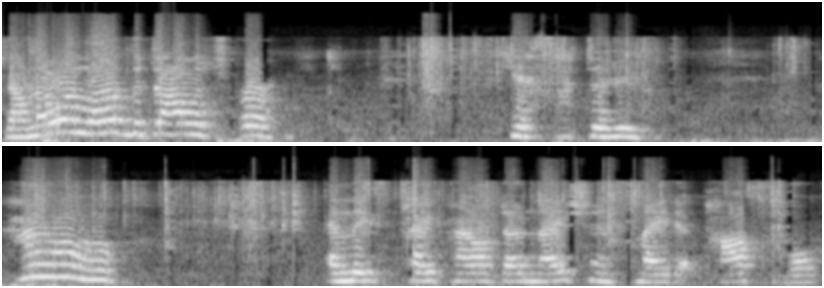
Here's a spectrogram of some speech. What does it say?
Y'all know I love the Dollar Tree. Yes, I do. Oh. And these PayPal donations made it possible.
